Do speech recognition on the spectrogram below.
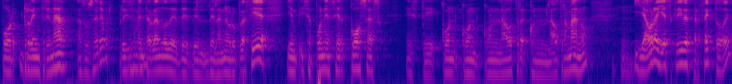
por reentrenar a su cerebro, precisamente hablando de, la neuroplastía, y, y, se pone a hacer cosas este, con, con, la, otra, con la otra mano. Y ahora ya escribe perfecto, ¿eh?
